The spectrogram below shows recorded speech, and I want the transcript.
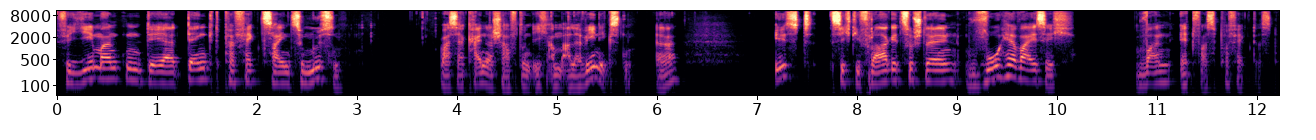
für jemanden, der denkt, perfekt sein zu müssen, was ja keiner schafft und ich am allerwenigsten, ja, ist, sich die Frage zu stellen, woher weiß ich, wann etwas perfekt ist?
